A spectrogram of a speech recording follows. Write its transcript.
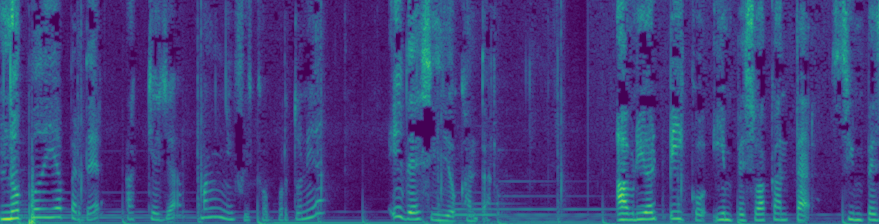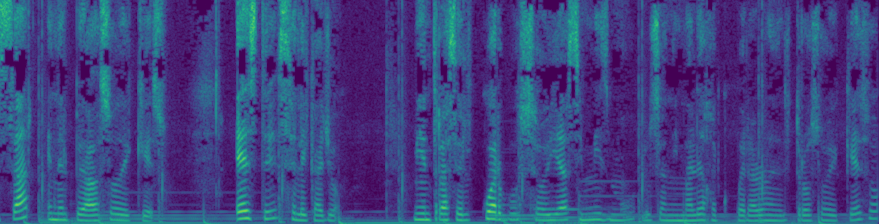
No podía perder aquella magnífica oportunidad y decidió cantar. Abrió el pico y empezó a cantar, sin pensar en el pedazo de queso. Este se le cayó. Mientras el cuervo se oía a sí mismo, los animales recuperaron el trozo de queso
